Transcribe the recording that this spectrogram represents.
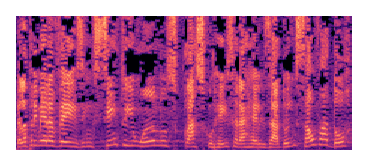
Pela primeira vez em 101 anos, Clássico Rei será realizado em Salvador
